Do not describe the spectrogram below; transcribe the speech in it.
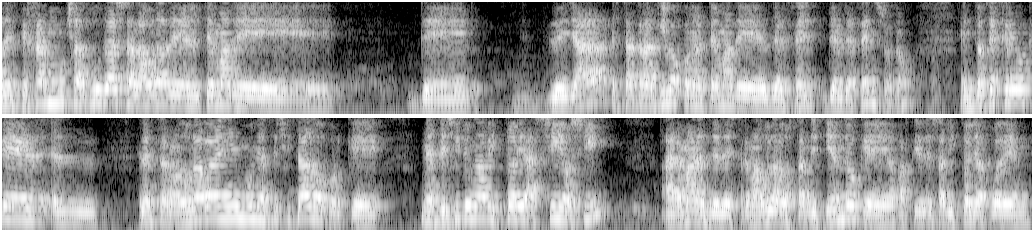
despejar muchas dudas a la hora del tema de, de, ya estar tranquilos con el tema del, descenso. ¿no? Entonces creo que el, el Extremadura va a venir muy necesitado porque necesita una victoria sí o sí Además, desde Extremadura lo están diciendo, que a partir de esa victoria pueden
